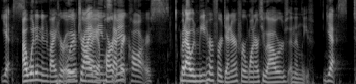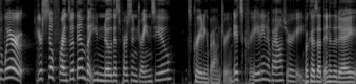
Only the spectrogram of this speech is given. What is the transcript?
Yes. I wouldn't invite her We're over to my driving apartment, separate cars. but I would meet her for dinner for one or two hours and then leave. Yes. To where you're still friends with them, but you know this person drains you. It's creating a boundary. It's creating a boundary. because at the end of the day,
